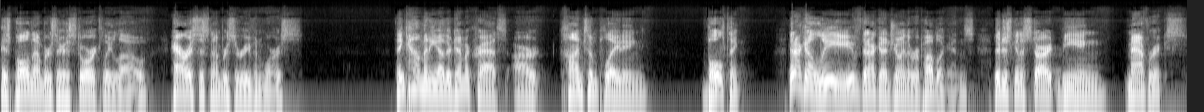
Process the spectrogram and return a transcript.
His poll numbers are historically low. Harris's numbers are even worse. Think how many other Democrats are contemplating bolting. They're not going to leave. They're not going to join the Republicans. They're just going to start being mavericks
